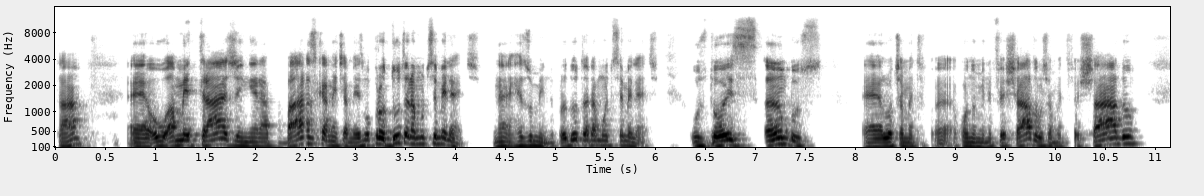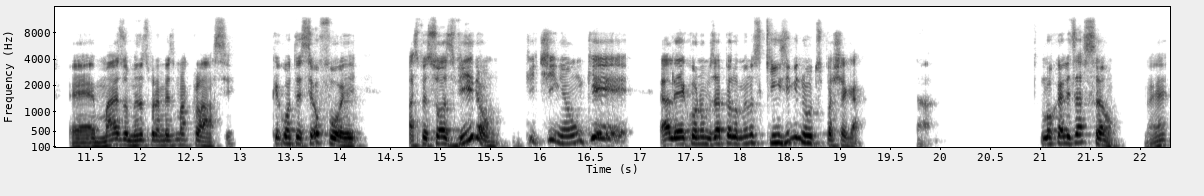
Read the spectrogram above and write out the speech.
tá? É, a metragem era basicamente a mesma, o produto era muito semelhante, né? Resumindo, o produto era muito semelhante. Os dois, ambos, é, loteamento, é, condomínio fechado, loteamento fechado, é, mais ou menos para a mesma classe. O que aconteceu foi, as pessoas viram que tinha um que ela ia economizar pelo menos 15 minutos para chegar. Tá. Localização. Né?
